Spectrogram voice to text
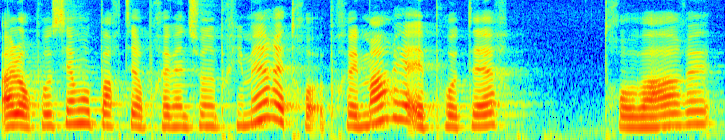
allora possiamo partire prevenzione primaria e, tro- primaria e poter trovare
